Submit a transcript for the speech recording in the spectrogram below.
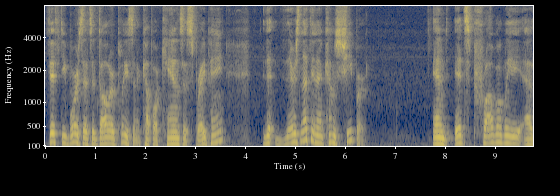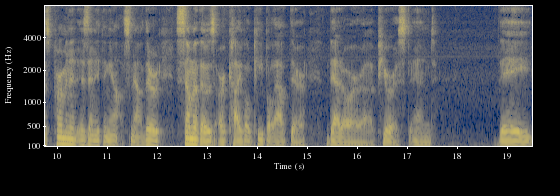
50 boards, that's a dollar a piece, and a couple of cans of spray paint. There's nothing that comes cheaper. And it's probably as permanent as anything else. Now, there are some of those archival people out there that are uh, purist and they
